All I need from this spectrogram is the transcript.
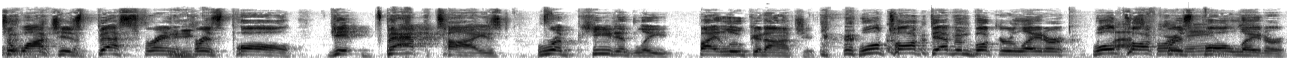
to watch his best friend Chris Paul get baptized repeatedly by Luka Doncic. We'll talk Devin Booker later. We'll Last talk Chris games. Paul later.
